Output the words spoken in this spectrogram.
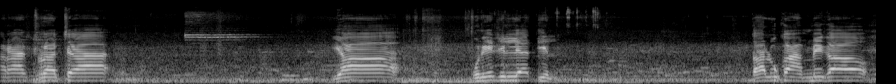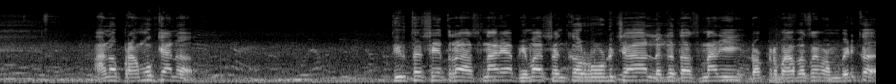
महाराष्ट्राच्या या पुणे जिल्ह्यातील तालुका आंबेगाव आणि प्रामुख्यानं तीर्थक्षेत्र असणाऱ्या भीमाशंकर रोडच्या लगत असणारी डॉक्टर बाबासाहेब आंबेडकर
